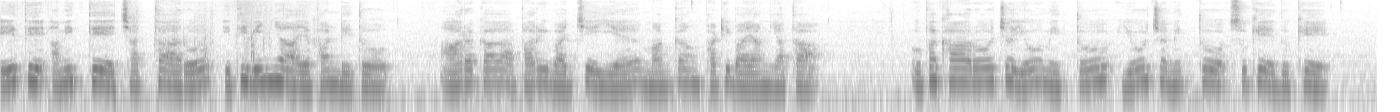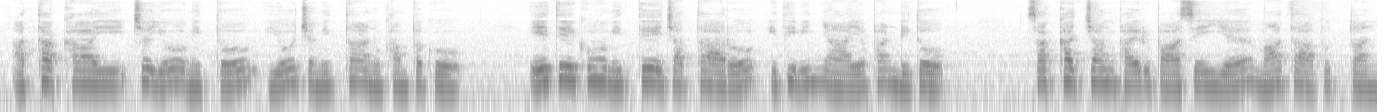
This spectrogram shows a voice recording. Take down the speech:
ඒතේ අමිත්තේ චත්තාරෝ ඉති විඤ්ඤාය පණ්ඩිතෝ ආරකා පරිවජ්ජේය මග්ගං පටිබයං යතා. උපකාරෝච යෝ මිත්තෝ යෝච මිත්තෝ සුඛේ දුකේ අත්තක්ඛායි ච යෝ මිත්තෝ යෝ ච මිත්තානුකම්පකෝ ඒතේ කෝ මිත්තේ චත්තාරෝ ඉති විඤ්ඤාය පණ්ඩිතෝ සක්කච්ඡං පෛරුපාසෙය්‍ය මාතා පුත්තං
